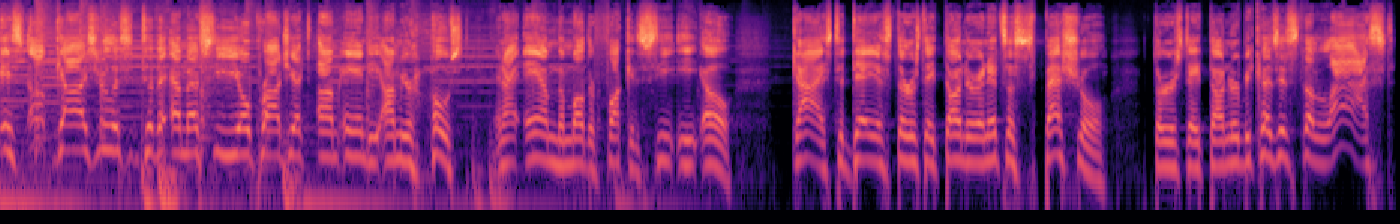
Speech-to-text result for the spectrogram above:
is up, guys? You're listening to the MFCEO Project. I'm Andy. I'm your host, and I am the motherfucking CEO. Guys, today is Thursday Thunder, and it's a special Thursday Thunder because it's the last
